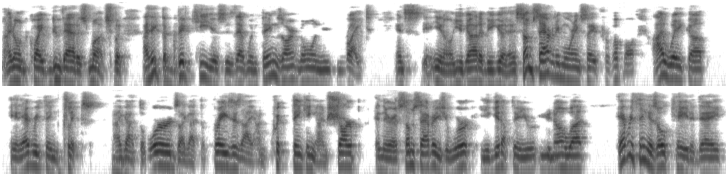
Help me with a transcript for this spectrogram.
I don't quite do that as much, but I think the big key is is that when things aren't going right, and you know you got to be good. And some Saturday morning, say for football, I wake up and everything clicks. Mm-hmm. I got the words, I got the phrases, I, I'm quick thinking, I'm sharp. And there are some Saturdays you work, you get up there, you you know what, everything is okay today,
